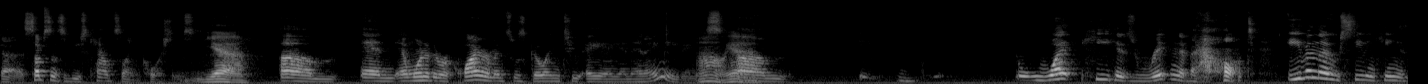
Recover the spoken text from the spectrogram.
uh, substance abuse counseling courses, Yeah. um, and and one of the requirements was going to AA and NA meetings. Oh, yeah. Um, what he has written about, even though Stephen King is,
